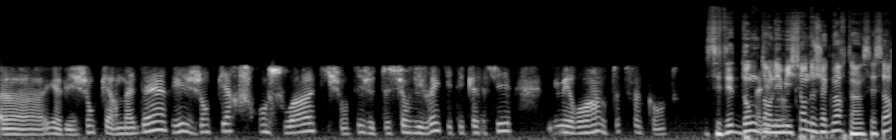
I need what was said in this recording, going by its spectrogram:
Euh, il y avait Jean-Pierre Madère et Jean-Pierre François qui chantait Je te survivrai, qui était classé numéro un au top 50. C'était donc dans l'émission de Jacques Martin, c'est ça?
